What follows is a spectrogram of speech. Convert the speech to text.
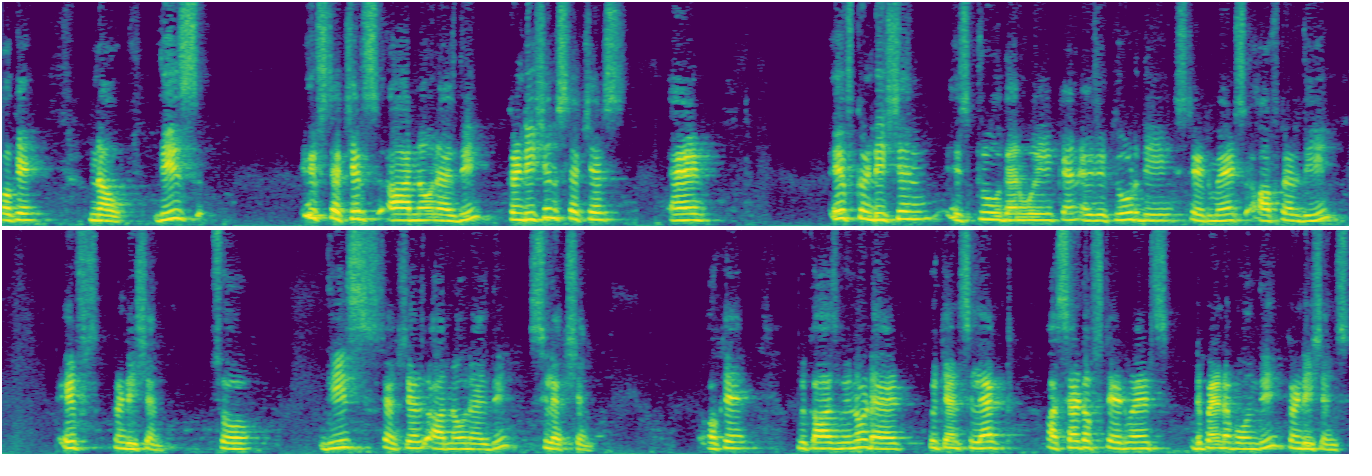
Okay. Now, these if structures are known as the condition structures and if condition is true, then we can execute the statements after the if condition. So these structures are known as the selection. Okay, because we know that we can select a set of statements depend upon the conditions.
